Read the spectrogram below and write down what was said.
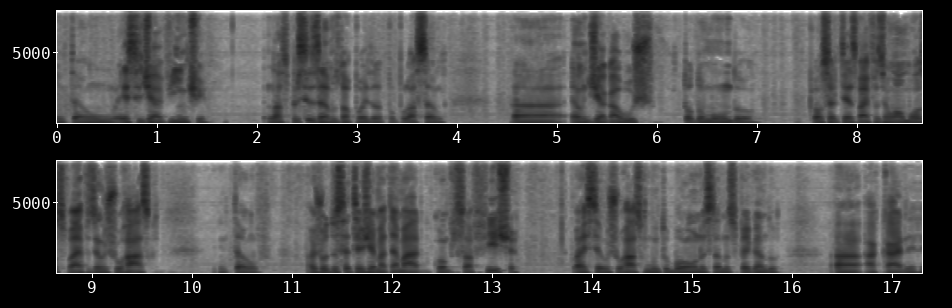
Então, esse dia 20, nós precisamos do apoio da população. Uh, é um dia gaúcho, todo mundo com certeza vai fazer um almoço, vai fazer um churrasco. Então, ajude o CTG Matemático, compre sua ficha. Vai ser um churrasco muito bom. Nós estamos pegando a, a carne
